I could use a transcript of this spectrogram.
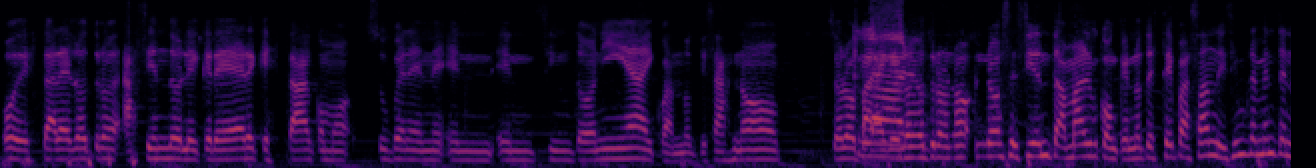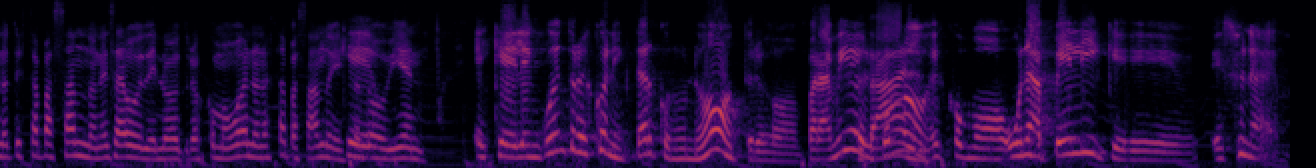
o de estar al otro haciéndole creer que está como súper en, en, en sintonía y cuando quizás no solo para que el otro no, no, se sienta mal con que no te esté pasando y simplemente no te está pasando, no es algo del otro, es como, bueno, no está pasando y está todo bien. Es que el encuentro es conectar con un otro. Para mí el porno es como una peli que es una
